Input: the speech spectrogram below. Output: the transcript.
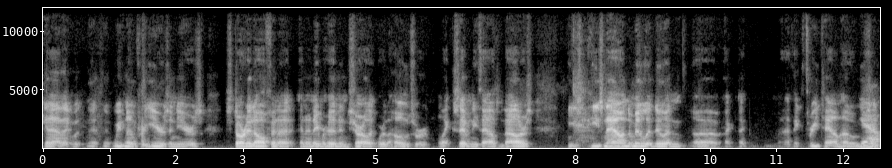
guy that, was, that we've known for years and years. Started off in a in a neighborhood in Charlotte where the homes were like seventy thousand dollars. He's he's now in the middle of doing uh, I, I, I think three townhomes. Yeah.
